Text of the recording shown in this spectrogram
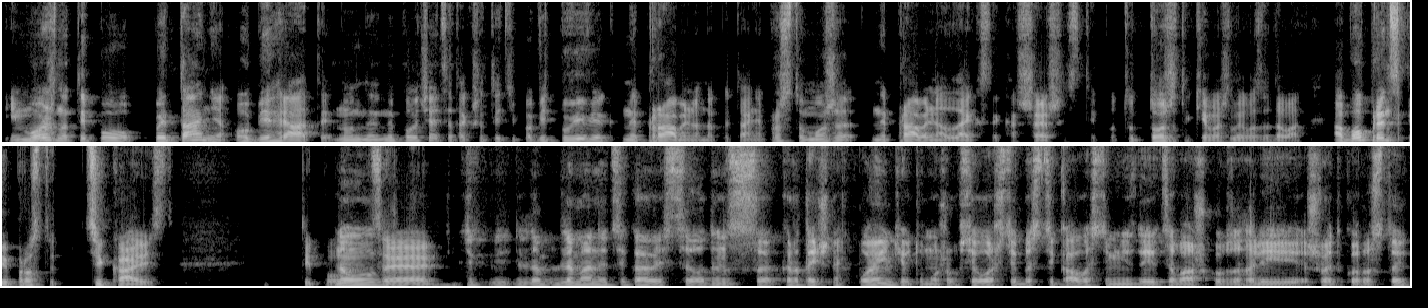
І можна, типу, питання обіграти. Ну, не, не виходить так, що ти, типу, відповів як неправильно на питання. Просто може неправильна лексика, ще щось. Типу, тут теж таке важливо задавати. Або, в принципі, просто цікавість. Типу, Ну, це для, для мене цікавість це один з критичних поінтів, тому що в сіошці без цікавості, мені здається, важко взагалі швидко рости.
